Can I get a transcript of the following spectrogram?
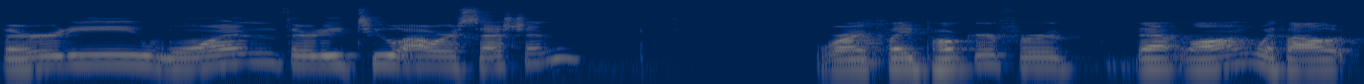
31, 32 hour session where I played poker for that long without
